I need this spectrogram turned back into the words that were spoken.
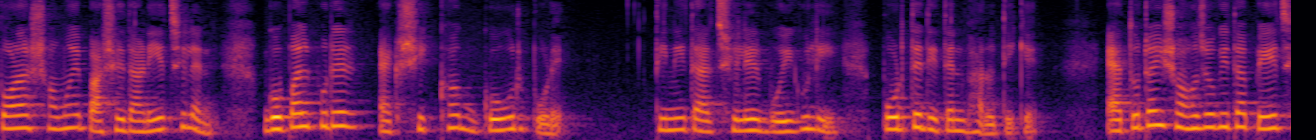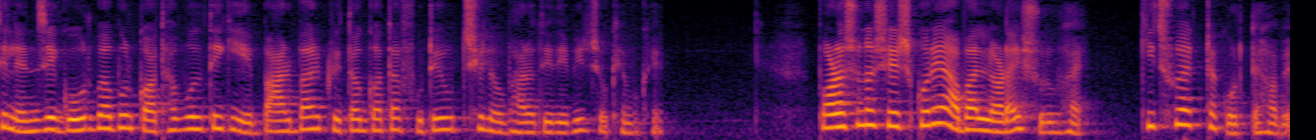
পড়ার সময় পাশে দাঁড়িয়েছিলেন গোপালপুরের এক শিক্ষক গৌর পড়ে। তিনি তার ছেলের বইগুলি পড়তে দিতেন ভারতীকে। এতটাই সহযোগিতা পেয়েছিলেন যে গৌরবাবুর কথা বলতে গিয়ে বারবার কৃতজ্ঞতা ফুটে উঠছিল ভারতী দেবীর চোখে মুখে। পড়াশোনা শেষ করে আবার লড়াই শুরু হয়। কিছু একটা করতে হবে।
